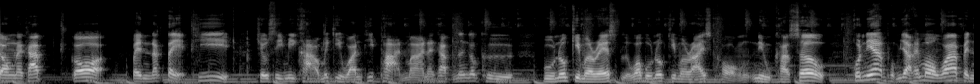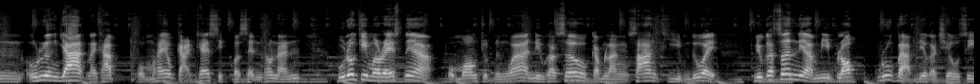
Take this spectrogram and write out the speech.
ยองนะครับ ก็ เป็นนักเตะที่เชลซีมีข่าวไม่กี่วันที่ผ่านมานะครับ นั่นก็คือบูโนกิมาเรสหรือว่าบูโนกิมาไรส์ของนิวคาสเซิลคนนี้ผมอยากให้มองว่าเป็นเรื่องยากนะครับ ผมให้โอกาสแค่ 10%เท่านั้นบูโนกิมาเรสเนี่ยผมมองจุดหนึ่งว่านิวคาสเซิลกำลังสร้างทีมด้วยนิวคาสเซิลเนี่ยมีบล็อกรูปแบบเดียวกับเชลซี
